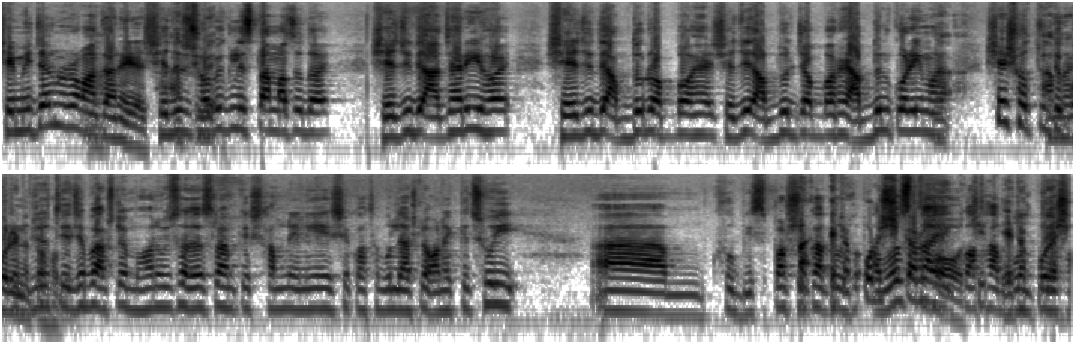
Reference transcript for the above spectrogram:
সে মিজানুর রহমান আজহারি সে যদি শফিকুল ইসলাম মাসুদ হয় সে যদি আজহারি হয় সে যদি আব্দুর রব্বা হয় সে যদি আব্দুল জব্বার হয় আব্দুল করিম হয় সে শত্রুতে পরিণত হবে। আসলে মহানবী সাল্লাল্লাহু আলাইহি ওয়াসাল্লামকে সামনে নিয়ে এসে কথা বলে আসলে অনেক কিছুই খুব স্পর্শকাতর পরিষ্কার অবস্থায় কথা বলতে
